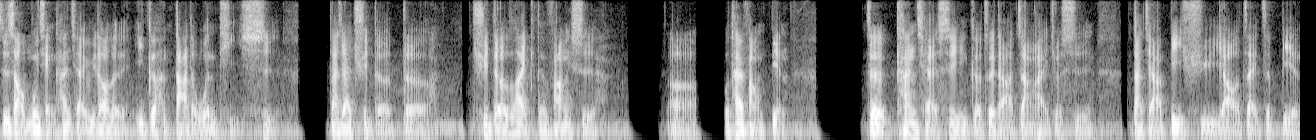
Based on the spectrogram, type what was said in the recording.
至少目前看起来遇到的一个很大的问题是，大家取得的取得 like 的方式，呃，不太方便。这看起来是一个最大的障碍，就是大家必须要在这边，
